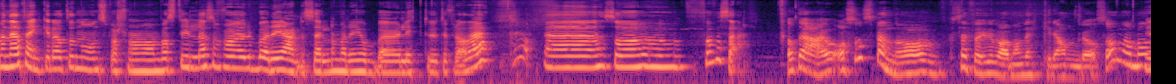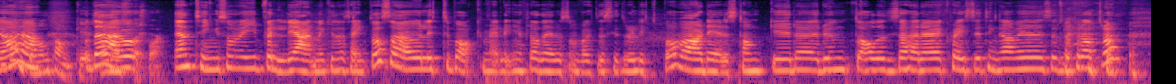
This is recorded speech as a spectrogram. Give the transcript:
men jeg tenker at noen spørsmål må man bare stille, så får bare hjernecellene bare jobbe litt ut ifra det. Eh, så får vi se. Og det er jo også spennende og selvfølgelig hva man vekker i andre også, når man Ja, ja. noen tanker Og det er jo spørsmål. en ting som vi veldig gjerne kunne tenkt oss, er jo litt tilbakemeldinger fra dere som faktisk sitter og lytter på. Hva er deres tanker eh, rundt alle disse her crazy tinga vi sitter og prater om?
